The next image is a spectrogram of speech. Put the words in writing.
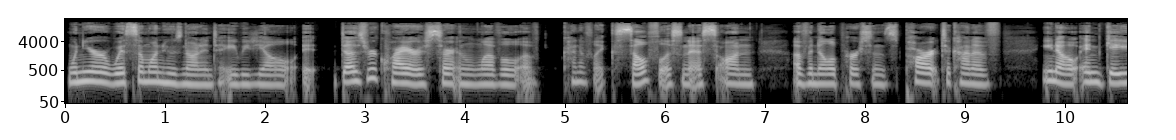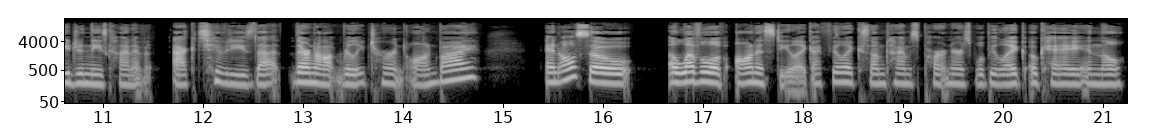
when you're with someone who's not into ABDL, it does require a certain level of kind of like selflessness on a vanilla person's part to kind of, you know, engage in these kind of activities that they're not really turned on by. And also a level of honesty. Like, I feel like sometimes partners will be like, okay, and they'll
